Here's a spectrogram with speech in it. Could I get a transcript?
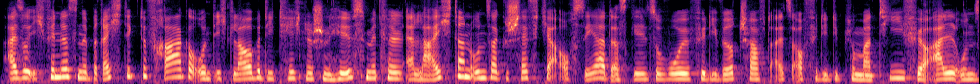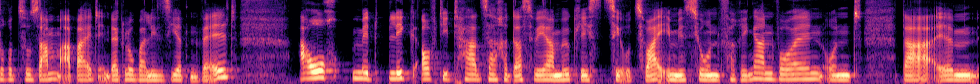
Also ich finde es eine berechtigte Frage und ich glaube, die technischen Hilfsmittel erleichtern unser Geschäft ja auch sehr. Das gilt sowohl für die Wirtschaft als auch für die Diplomatie, für all unsere Zusammenarbeit in der globalisierten Welt auch mit Blick auf die Tatsache, dass wir ja möglichst CO2-Emissionen verringern wollen. Und da ähm,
